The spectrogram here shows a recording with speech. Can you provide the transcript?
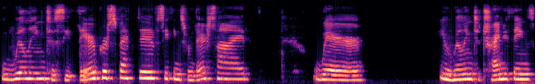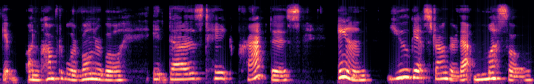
willing to see their perspective, see things from their side, where you're willing to try new things, get uncomfortable or vulnerable, it does take practice and you get stronger. That muscle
